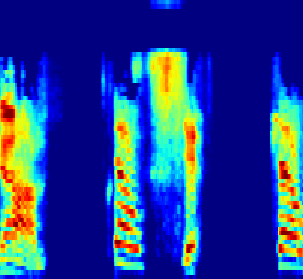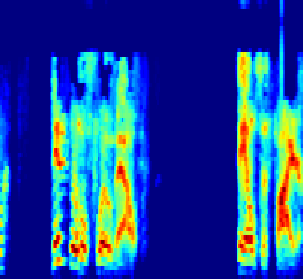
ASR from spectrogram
Got Um, so, yeah. So, this little flow valve failed to fire.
